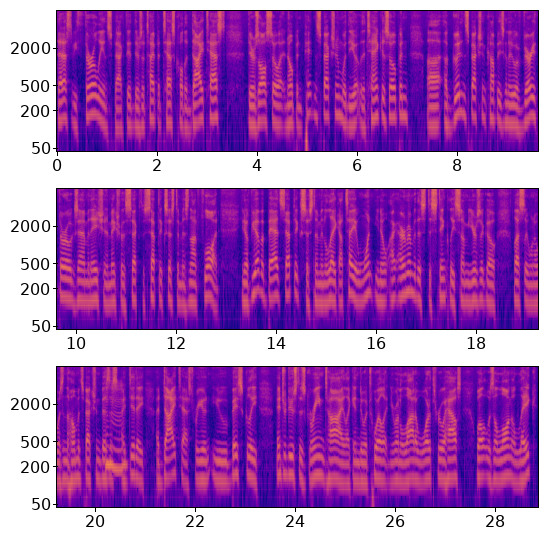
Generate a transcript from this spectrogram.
that has to be thoroughly inspected. There's a type of test called a dye test. There's also an open pit inspection where the, the tank is open. Uh, a good inspection company is going to do a very thorough examination and make sure the, sec- the septic system is not flawed. You know, if you have a bad septic system in a lake, I'll tell you one. You know, I, I remember this distinctly some years ago, Leslie, when I was in the home inspection business. Mhm. I did a, a dye test where you you basically introduce this green dye like into a toilet and you run a lot of water through a house. Well, it was along a lake.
